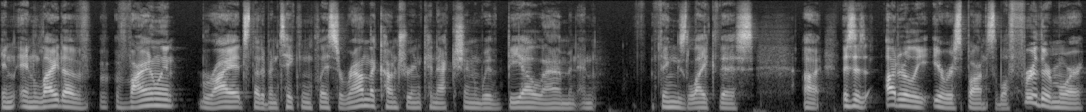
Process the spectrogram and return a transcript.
in, in light of violent riots that have been taking place around the country in connection with BLM and, and things like this, uh, this is utterly irresponsible. Furthermore,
